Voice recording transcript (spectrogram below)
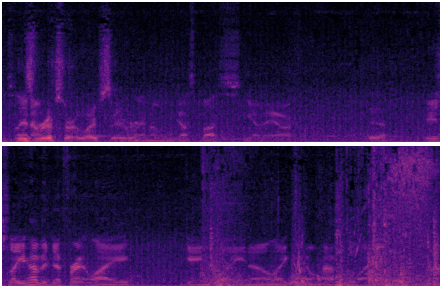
Just These rifts are a lifesaver. Land on Gus Bus? Yeah, they are. Yeah. They just let you have a different like gameplay, you know? Like you don't have to like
